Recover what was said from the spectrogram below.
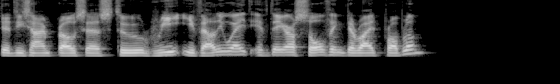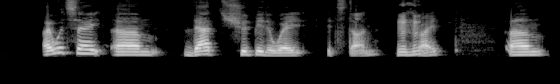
the design process to re-evaluate if they are solving the right problem? I would say um, that should be the way it's done, mm-hmm. right? Um,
